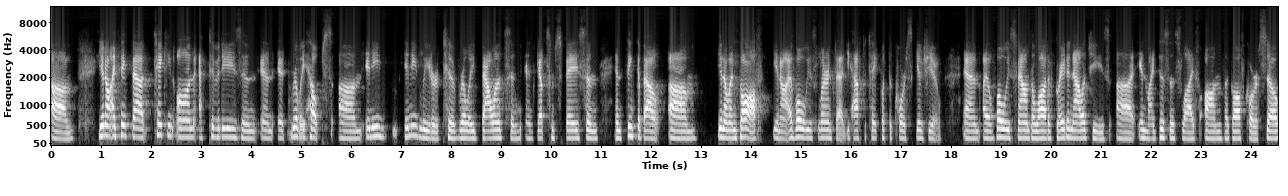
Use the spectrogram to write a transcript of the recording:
um, you know, I think that taking on activities and, and it really helps um, any any leader to really balance and, and get some space and, and think about, um, you know, in golf, you know, I've always learned that you have to take what the course gives you. And I've always found a lot of great analogies uh, in my business life on the golf course. So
